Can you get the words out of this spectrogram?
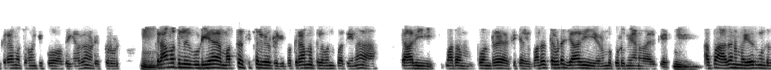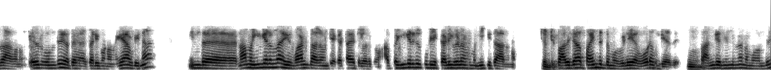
கிராமத்தை நோக்கி போ அப்படிங்கறது என்னுடைய பொருள். கிராமத்துல இருக்கக்கூடிய மத்த சிக்கல்கள் இருக்கு. இப்ப கிராமத்துல வந்து பாத்தீங்கன்னா ஜாதி மதம் போன்ற சிக்கல் மதத்தை விட ஜாதி ரொம்ப கொடுமையானதா இருக்கு. அப்ப அதை நம்ம எதிர்கொண்டுதான் ஆகணும். எதிர்கொண்டு அதை சரி பண்ணணும். ஏன் அப்படின்னா இந்த நாம இங்க இருந்தா வாழ்ந்தாக வேண்டிய கட்டாயத்துல இருக்கோம். அப்ப இங்க இருக்கக்கூடிய கழிவுகளை நம்ம நீக்கிதான் ஆகணும். இப்ப அதுக்காக பயந்துட்டு நம்ம வெளியே ஓட முடியாது. இப்ப அங்க நின்று தான் நம்ம வந்து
